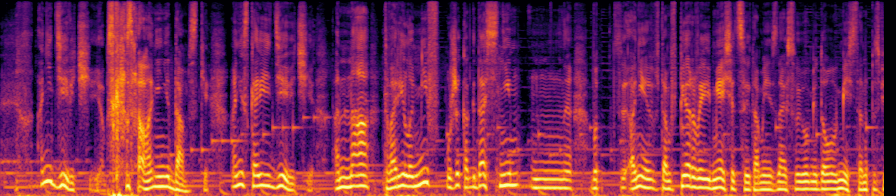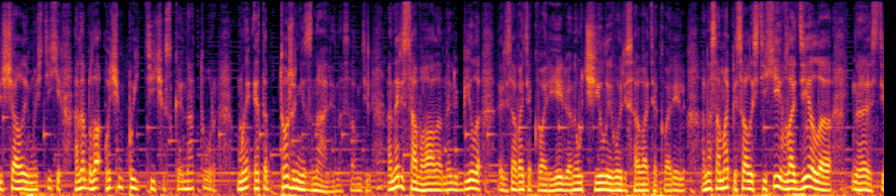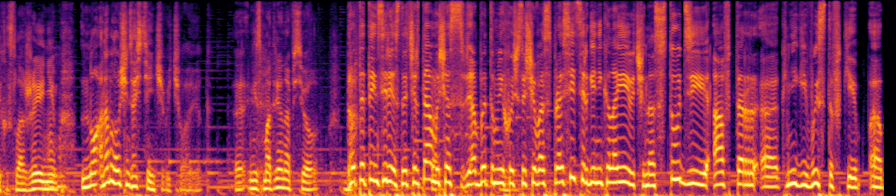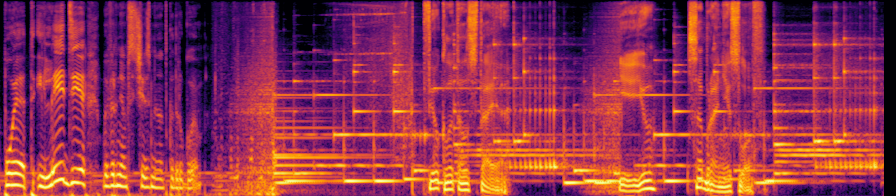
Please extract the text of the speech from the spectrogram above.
Они девичьи, я бы сказал, они не дамские. Они скорее девичьи. Она творила миф уже когда с ним, вот они там в первые месяцы, там, я не знаю, своего медового месяца, она посвящала ему стихи. Она была очень поэтическая натура. Мы это тоже не знали, на самом деле. Она рисовала, она любила рисовать акварелью, она учила его рисовать акварелью. Она сама писала стихи и владела э, стихосложением. Но она была очень застенчивый человек э, несмотря на все. Да. Вот это интересная черта. Мы сейчас об этом мне хочется еще вас спросить. Сергей Николаевич у нас в студии, автор э, книги выставки э, «Поэт и леди». Мы вернемся через минутку-другую. Фёкла Толстая и ее собрание слов.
